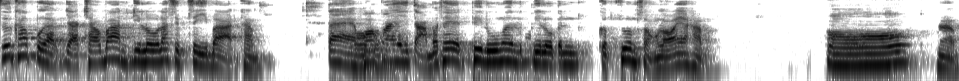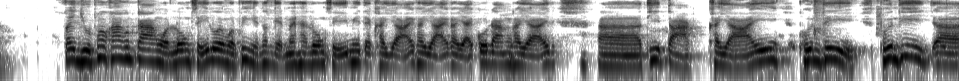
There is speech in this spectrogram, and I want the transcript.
ซื้อข้าวเปลือกจากชาวบ้านกิโลละสิบสี่บาทครับ แต่พอไปต่างประเทศพี่รู้ไหมกิโลเป็นเกือบร่วมสองร้อยอะครับ อ๋อครับ ไปอยู่พ่อค้าคนกลางหมดโรงสีรวยหมดพี่เห็นสังเกตไหมฮะโรงสีมีแต่ขยายขยายขยายโกดังขยายอ่าที่ตากขยายพื้นที่พื้นที่อ่า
